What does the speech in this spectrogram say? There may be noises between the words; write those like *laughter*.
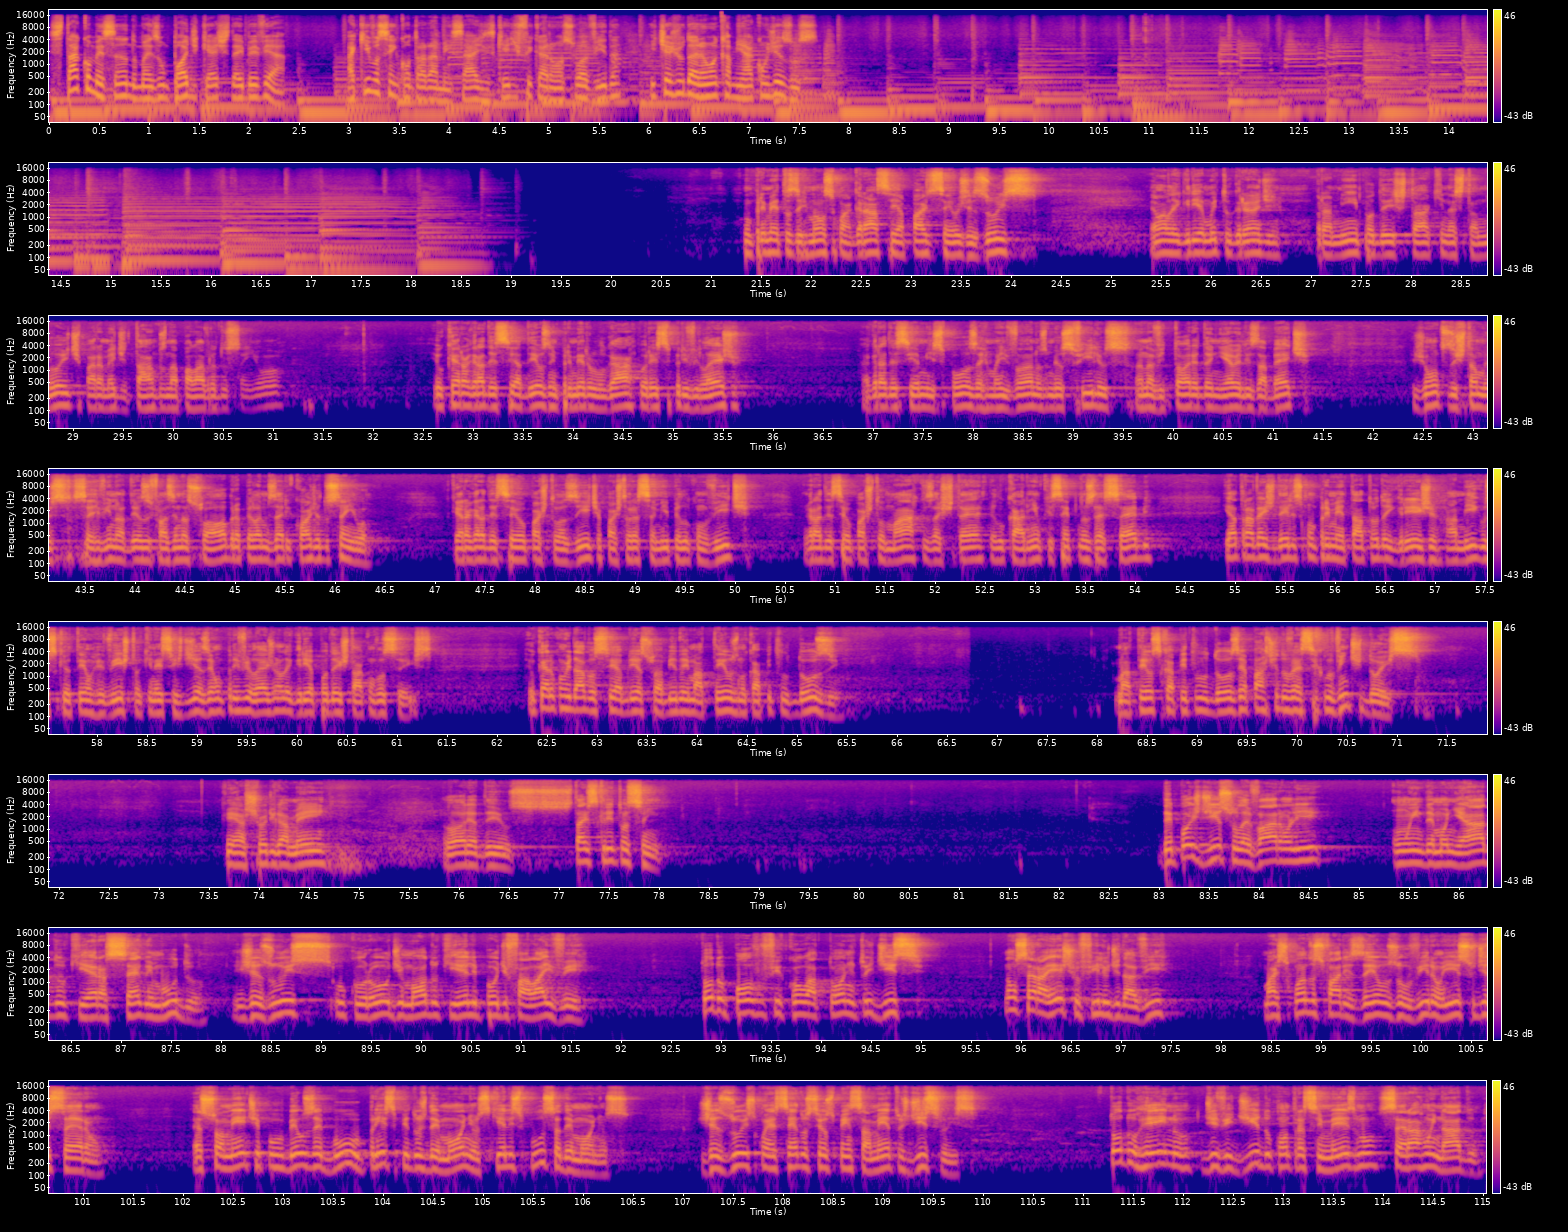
Está começando mais um podcast da IBVA. Aqui você encontrará mensagens que edificarão a sua vida e te ajudarão a caminhar com Jesus. Cumprimento os irmãos com a graça e a paz do Senhor Jesus. É uma alegria muito grande para mim poder estar aqui nesta noite para meditarmos na palavra do Senhor. Eu quero agradecer a Deus em primeiro lugar por esse privilégio. Agradecer a minha esposa, a irmã Ivana, os meus filhos, Ana Vitória, Daniel e Elizabeth. Juntos estamos servindo a Deus e fazendo a sua obra pela misericórdia do Senhor. Quero agradecer ao pastor Zite, a pastora Sami pelo convite. Agradecer ao pastor Marcos, a Esté, pelo carinho que sempre nos recebe e através deles cumprimentar toda a igreja, amigos que eu tenho revisto aqui nesses dias. É um privilégio, uma alegria poder estar com vocês. Eu quero convidar você a abrir a sua Bíblia em Mateus, no capítulo 12. Mateus, capítulo 12, a partir do versículo 22. Quem achou, diga amém. Glória a Deus. Está escrito assim. Depois disso, levaram-lhe um endemoniado que era cego e mudo, e Jesus o curou de modo que ele pôde falar e ver. Todo o povo ficou atônito e disse: Não será este o filho de Davi? Mas quando os fariseus ouviram isso, disseram: É somente por Beuzebu, o príncipe dos demônios, que ele expulsa demônios. Jesus, conhecendo seus pensamentos, disse-lhes: Todo reino dividido contra si mesmo será arruinado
